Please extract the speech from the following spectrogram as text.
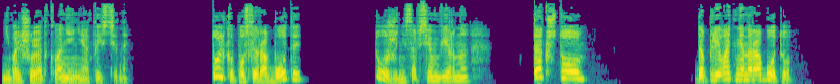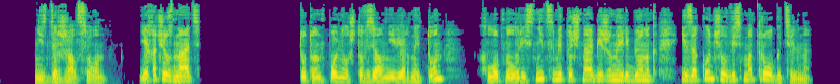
Небольшое отклонение от истины. Только после работы. Тоже не совсем верно. Так что... Да плевать мне на работу, не сдержался он. Я хочу знать. Тут он понял, что взял неверный тон, хлопнул ресницами, точно обиженный ребенок, и закончил весьма трогательно.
